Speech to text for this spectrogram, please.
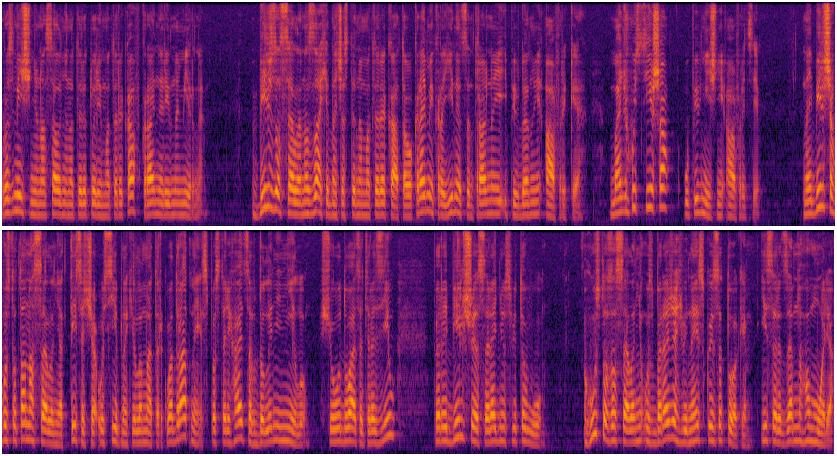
Розміщення населення на території материка вкрай нерівномірне. Більш заселена західна частина материка та окремі країни Центральної і Південної Африки, менш густіша у Північній Африці. Найбільша густота населення 1000 осіб на кілометр квадратний спостерігається в долині Нілу, що у 20 разів перебільшує середню світову. Густо заселені узбережжя Гвінейської затоки і Середземного моря,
